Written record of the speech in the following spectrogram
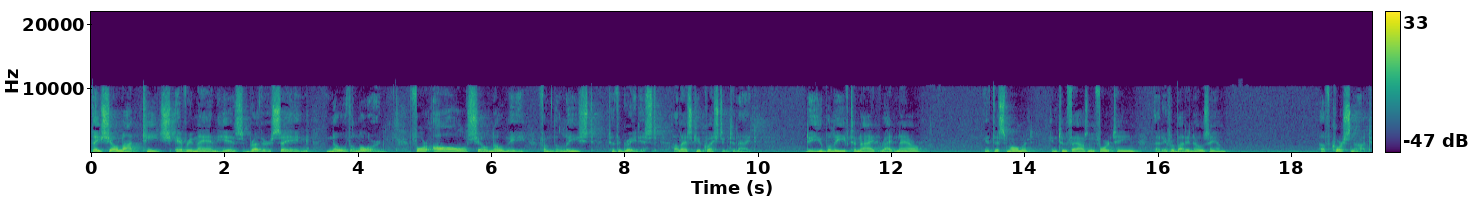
They shall not teach every man his brother, saying, Know the Lord. For all shall know me, from the least to the greatest. I'll ask you a question tonight. Do you believe tonight, right now, at this moment in 2014, that everybody knows him? Of course not.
